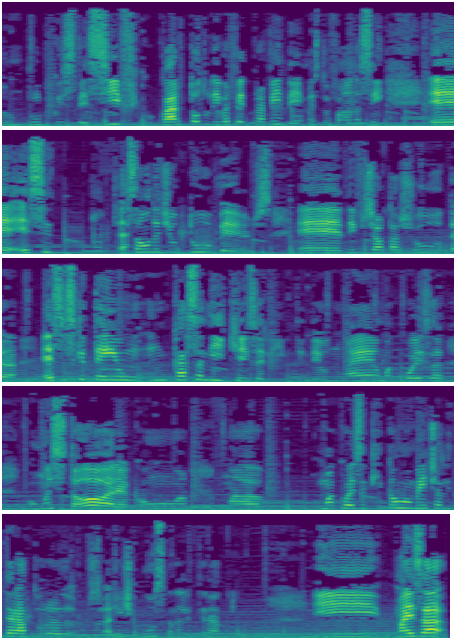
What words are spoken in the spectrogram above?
por um público específico, claro todo livro é feito para vender, mas estou falando assim, é, esse essa onda de youtubers, é, livros de autoajuda, esses que tem um, um caça-níqueis ali, entendeu? Não é uma coisa com uma história, com uma, uma, uma coisa que normalmente a literatura, a gente busca na literatura. E, mas a,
